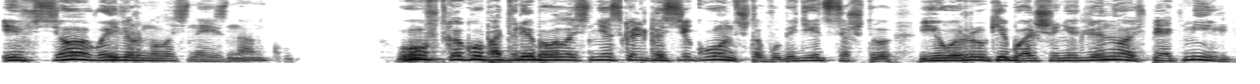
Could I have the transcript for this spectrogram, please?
и все вывернулось наизнанку. Уфткаку потребовалось несколько секунд, чтобы убедиться, что его руки больше не длиной в пять миль,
